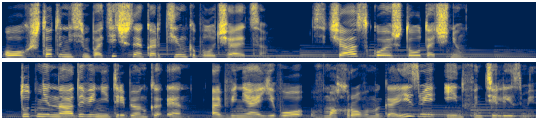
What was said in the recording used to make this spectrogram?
Ох, что-то несимпатичная картинка получается. Сейчас кое-что уточню. Тут не надо винить ребенка Н, обвиняя его в махровом эгоизме и инфантилизме.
